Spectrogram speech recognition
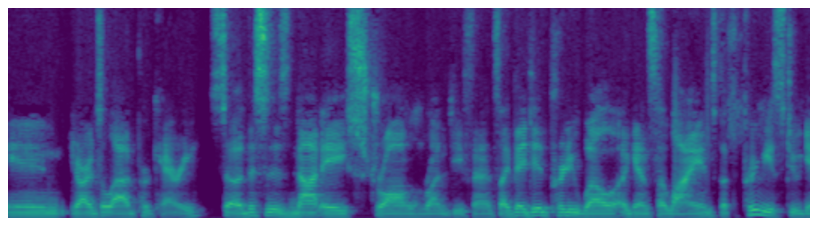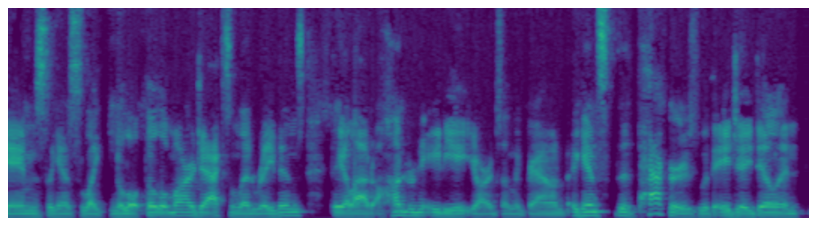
in yards allowed per carry. So this is not a strong run defense. Like they did pretty well against the Lions, but the previous two games against like the Lamar Jackson led Ravens, they allowed 188 yards on the ground. Against the Packers with AJ Dillon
